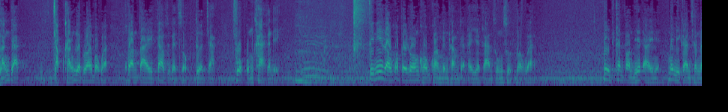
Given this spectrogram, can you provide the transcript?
หลังจาก จับขังเรียบร้อยบอกว่า ความตาย 91 ศพเกิดจากพวกผมฆ่ากันเอง ทีนี้เราก็ไปร้องขอความเป็นธรรมจากอายการสูงสุดบอกว่านี่ขั้นตอนดีเอสไอเนี่ยไม่มีการชัน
